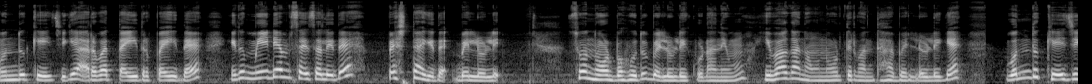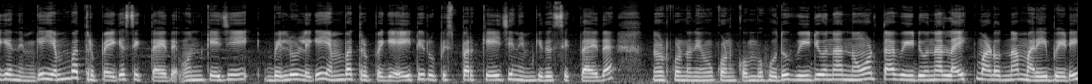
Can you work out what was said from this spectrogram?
ಒಂದು ಕೆ ಜಿಗೆ ಅರವತ್ತೈದು ರೂಪಾಯಿ ಇದೆ. ಇದು ಮೀಡಿಯಮ್ ಸೈಜಲ್ಲಿದೆ ಬೆಸ್ಟ್ ಆಗಿದೆ ಬೆಳ್ಳುಳ್ಳಿ. ಸೊ ನೋಡಬಹುದು ಬೆಳ್ಳುಳ್ಳಿ ಕೂಡ ನೀವು. ಇವಾಗ ನಾವು ನೋಡ್ತಿರುವಂತಹ ಬೆಳ್ಳುಳ್ಳಿಗೆ ಒಂದು ಕೆ ಜಿಗೆ ನಿಮಗೆ ಎಂಬತ್ತು ರೂಪಾಯಿಗೆ ಸಿಗ್ತಾ ಇದೆ. ಒಂದು ಕೆ ಜಿ ಬೆಳ್ಳುಳ್ಳಿಗೆ ಎಂಬತ್ತು ರೂಪಾಯಿಗೆ eighty rupees per K G ನಿಮಗಿದು ಸಿಗ್ತಾ ಇದೆ. ನೋಡಿಕೊಂಡು ನೀವು ಕೊಂಡ್ಕೊಬಹುದು. ವೀಡಿಯೋನ ನೋಡ್ತಾ ವೀಡಿಯೋನ ಲೈಕ್ ಮಾಡೋದನ್ನ ಮರಿಬೇಡಿ.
